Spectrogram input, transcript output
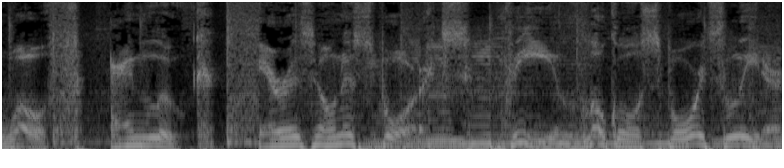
Wolf and Luke, Arizona Sports, the local sports leader.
